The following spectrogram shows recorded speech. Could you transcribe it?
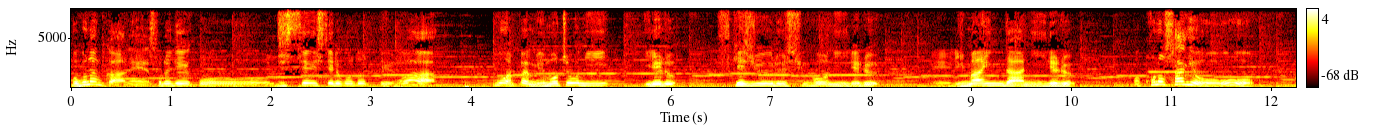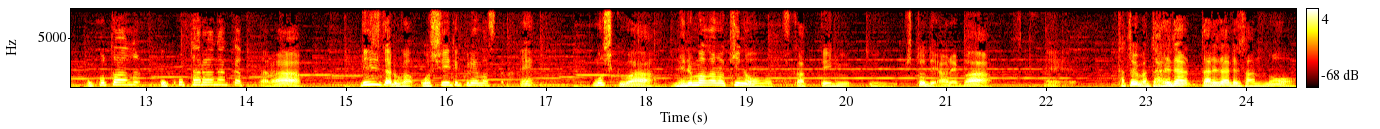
僕なんかはね、それでこう、実践してることっていうのは、もうやっぱりメモ帳に入れる、スケジュール手法に入れる、リマインダーに入れる、この作業を怠らなかったら、デジタルが教えてくれますからね。もしくはメルマガの機能を使っている人であれば、えー、例えば誰だ誰々さんの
